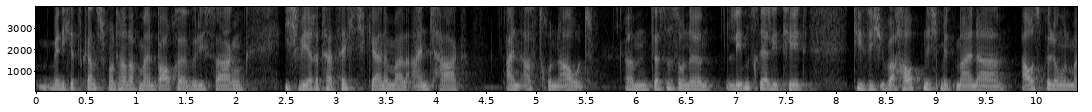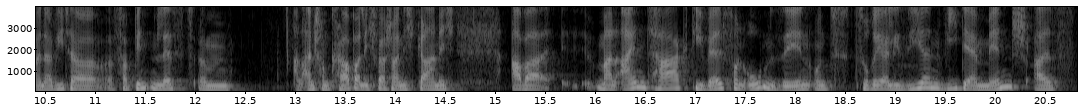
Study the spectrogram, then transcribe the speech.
wenn ich jetzt ganz spontan auf meinen Bauch höre, würde ich sagen, ich wäre tatsächlich gerne mal einen Tag ein Astronaut. Ähm, das ist so eine Lebensrealität, die sich überhaupt nicht mit meiner Ausbildung und meiner Vita äh, verbinden lässt. Ähm, allein schon körperlich wahrscheinlich gar nicht. Aber äh, mal einen Tag die Welt von oben sehen und zu realisieren, wie der Mensch als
